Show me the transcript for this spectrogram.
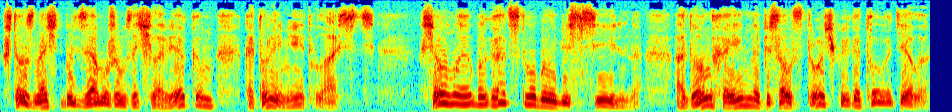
«Что значит быть замужем за человеком, который имеет власть?» Все мое богатство было бессильно, а Дон Хаим написал строчку и готово дело.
